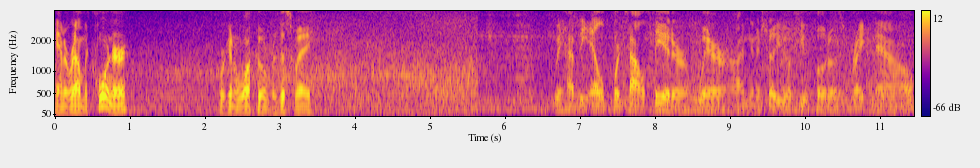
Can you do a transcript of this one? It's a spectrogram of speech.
And around the corner, we're going to walk over this way. We have the El Portal Theater where I'm going to show you a few photos right now.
